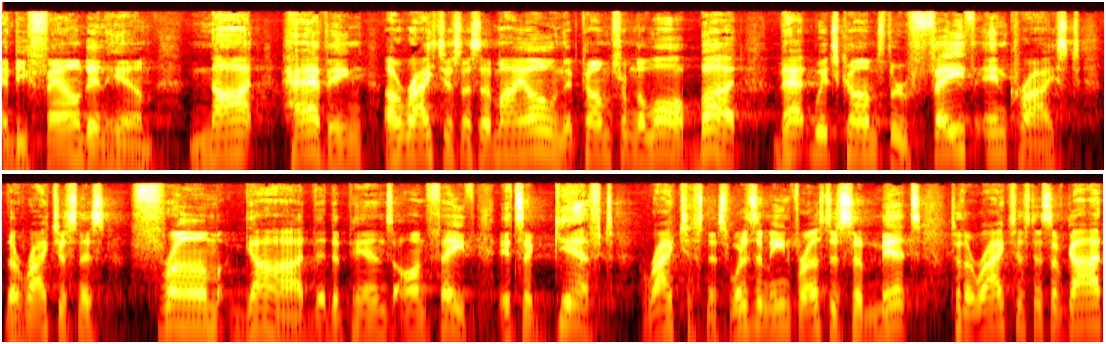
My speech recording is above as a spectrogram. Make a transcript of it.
and be found in him, not having a righteousness of my own that comes from the law, but that which comes through faith in Christ, the righteousness from God that depends on faith. It's a gift, righteousness. What does it mean for us to submit to the righteousness of God?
